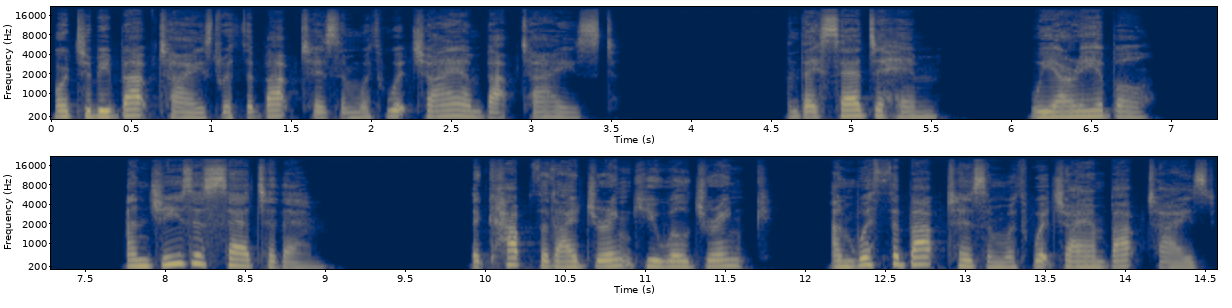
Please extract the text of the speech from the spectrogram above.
or to be baptized with the baptism with which I am baptized? And they said to him, We are able. And Jesus said to them, The cup that I drink you will drink, and with the baptism with which I am baptized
